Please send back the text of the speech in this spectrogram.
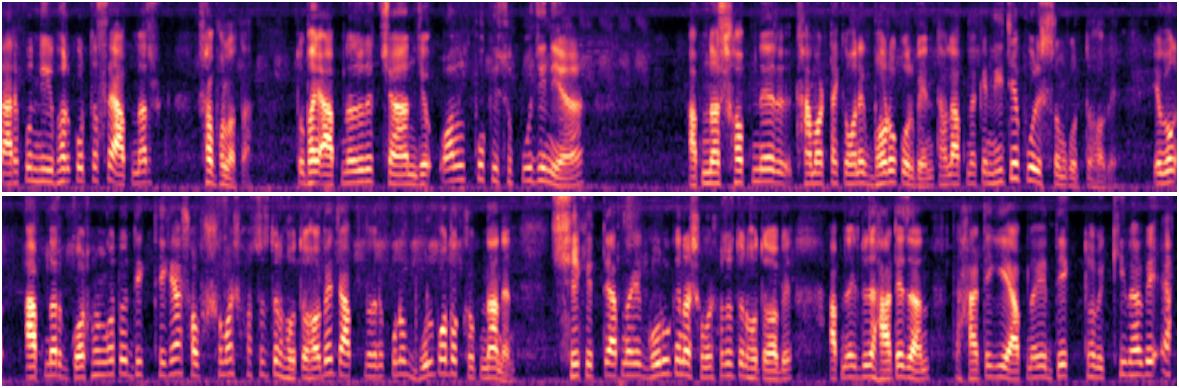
তার উপর নির্ভর করতেছে আপনার সফলতা। তো ভাই, আপনারা যদি চান যে অল্প কিছু পুঁজি নিয়ে আপনার স্বপ্নের খামারটাকে অনেক বড় করবেন, তাহলে আপনাকে নিজে পরিশ্রম করতে হবে এবং আপনার গঠনগত দিক থেকে সবসময় সচেতন হতে হবে যে আপনাদের কোনো ভুল পদক্ষেপ না নেন। সেক্ষেত্রে আপনাকে গরু কেনার সময় সচেতন হতে হবে। আপনাকে যদি হাটে যান, তা হাটে গিয়ে আপনাকে দেখতে হবে কীভাবে এক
